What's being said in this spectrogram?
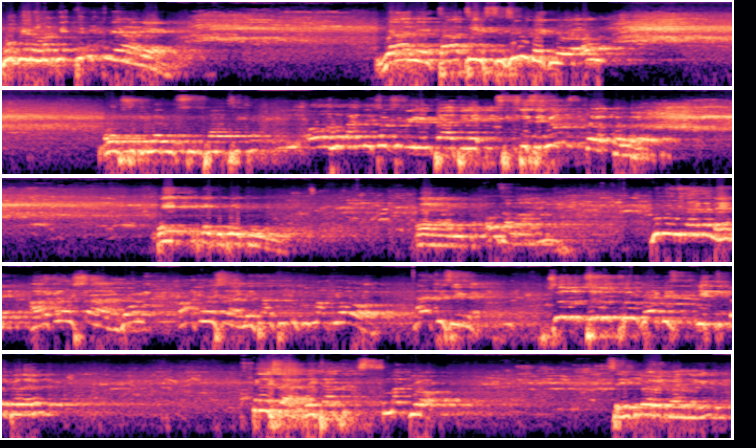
Bugünü hak ettiniz mi yani? Yani tatil sizi mi bekliyor? O şükürler olsun tatile. Oh ben de çok seviyorum tatili. Siz de seviyor musunuz? Peki, peki, peki. Ee, o zaman bugün günlerde ne? Arkadaşlar, bu, arkadaşlar Necati'ye dokunmak yok. Herkes evine. Çabuk çabuk çabuk herkes gittik bakalım. Arkadaşlar Necati'ye dokunmak yok. Sevgili öğretmenlerim,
